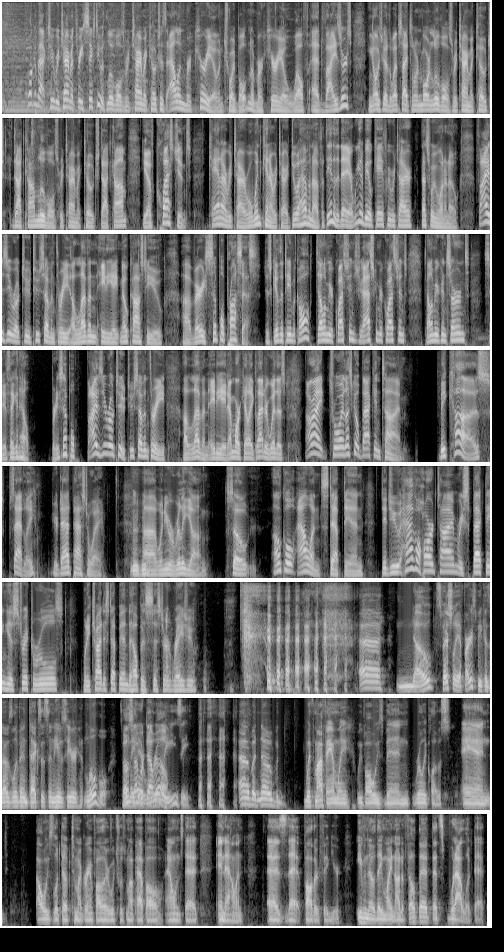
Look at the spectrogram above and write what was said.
Welcome back to Retirement 360 with Louisville's retirement coaches Alan Mercurio and Troy Bolton of Mercurio Wealth Advisors. You can always go to the website to learn more, louisville'sretirementcoach.com, louisville'sretirementcoach.com. You have questions, Can I retire? Well, when can I retire? Do I have enough? At the end of the day, are we going to be okay if we retire? That's what we want to know. 502 273 1188, no cost to you. Uh, very simple process. Just give the team a call, tell them your questions, you ask them your questions, tell them your concerns, see if they can help. Pretty simple. 502 273 1188. I'm Mark Kelly. Glad you're with us. All right, Troy, let's go back in time because, sadly, your dad passed away Mhm. uh, when you were really young. So Uncle Alan stepped in. Did you have a hard time respecting his strict rules when he tried to step in to help his sister raise you? uh, no, especially at first because I was living in Texas and he was here in Louisville, so Oh, so made that it worked out really well. easy. uh, but no, but with my family, we've always been really close, and I always looked up to my grandfather, which was my papa, Alan's dad, and Alan, as that father figure. Even though they might not have felt that, that's what I looked at,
